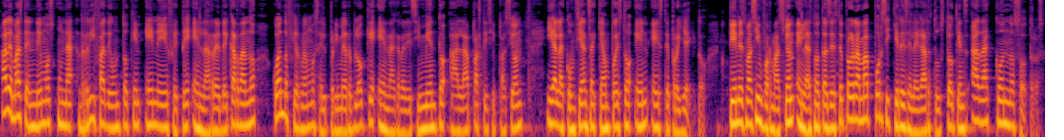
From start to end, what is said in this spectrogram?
Además tenemos una rifa de un token NFT en la red de Cardano cuando firmemos el primer bloque en agradecimiento a la participación y a la confianza que han puesto en este proyecto. Tienes más información en las notas de este programa por si quieres delegar tus tokens ADA con nosotros.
